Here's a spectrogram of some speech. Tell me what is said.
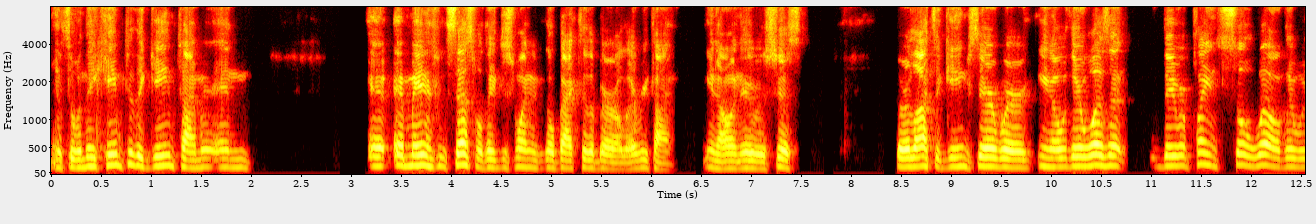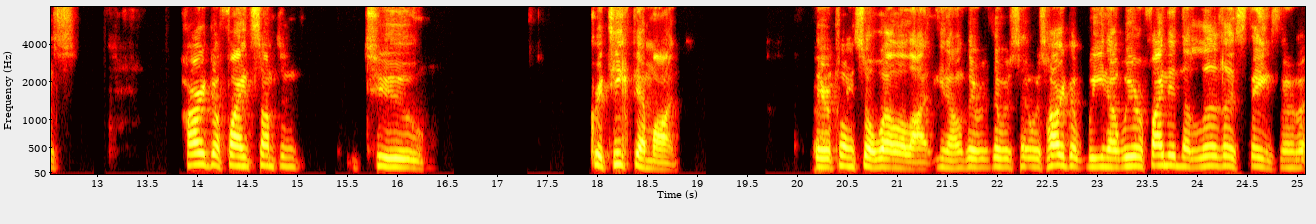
And so when they came to the game time and it, it made it successful, they just wanted to go back to the barrel every time, you know, and it was just, there were lots of games there where, you know, there wasn't, they were playing so well. There was hard to find something to critique them on. They were playing so well a lot, you know. There, there was it was hard to, we, you know, we were finding the littlest things, and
